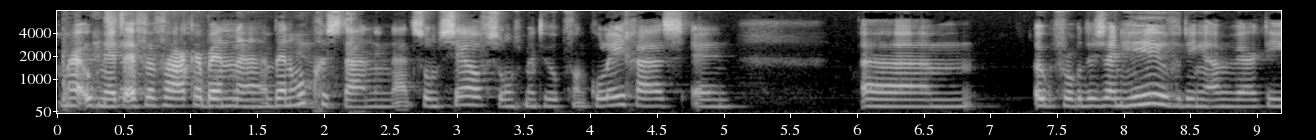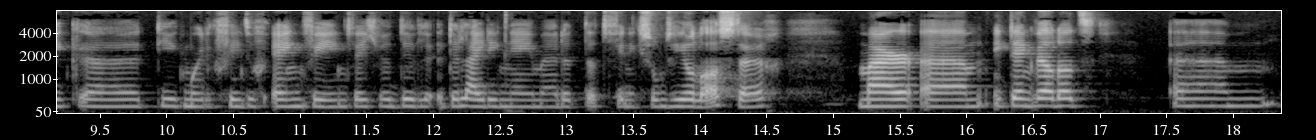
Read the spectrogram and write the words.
Maar ook net even vaker ben, uh, ben opgestaan. Inderdaad, soms zelf, soms met hulp van collega's. En um, ook bijvoorbeeld, er zijn heel veel dingen aan mijn werk die ik, uh, die ik moeilijk vind of eng vind. Weet je, de, de leiding nemen, dat, dat vind ik soms heel lastig. Maar um, ik denk wel dat um,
